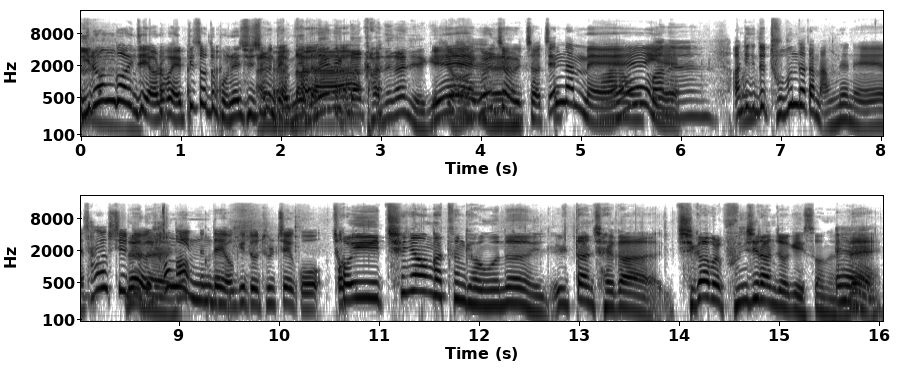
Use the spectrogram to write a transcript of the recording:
이런 거 이제 여러분 에피소드 보내주시면 아니, 됩니다. 막내니까 가능한 얘기죠. 예, 그렇죠, 네. 그렇죠. 찐남매. 아, 예. 오빠는 아니 근데 두 분 다 다 막내네. 상혁 씨도 네네. 형이 어, 있는데 그래. 여기도 둘째고. 어, 저희 친형 같은 경우는 일단 제가 지갑을 분실한 적이 있었는데 네.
